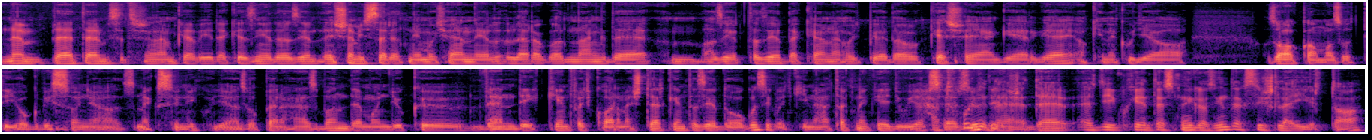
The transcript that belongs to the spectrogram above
Nem, természetesen nem kell védekezni, de azért és sem is szeretném, hogyha ennél leragadnánk, de azért az érdekelne, hogy például Keselyán Gergely, akinek ugye a az alkalmazotti jogviszonya az megszűnik ugye az operaházban, de mondjuk vendégként vagy karmesterként azért dolgozik, vagy kínáltak neki egy újabb hát szerződést? Ne, de egyébként ezt még az Index is leírta.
